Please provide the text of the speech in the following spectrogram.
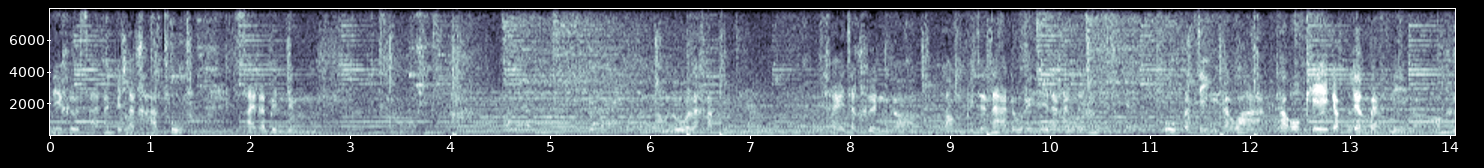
นี่คือสายการบินราคาถูกสายการบินหนึ่งลองดูแล้วครับ ใครจะขึ้นก็ลองพิจารณาดูให้ดีแล้วกันนะครับถูกก็จริงแต่ว่าถ้าโอเคกับเรื่องแบบนี้ก็ก็ขึ้น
